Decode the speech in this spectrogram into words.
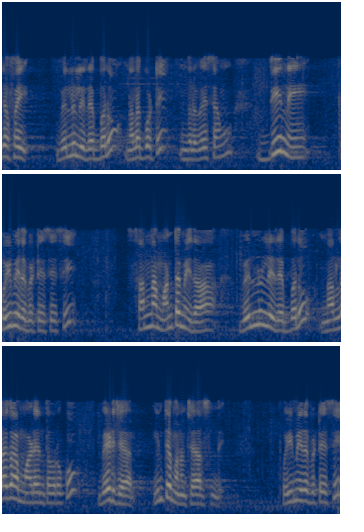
ఇరవై వెల్లుల్లి రెబ్బలు నలగొట్టి ఇందులో వేసాము దీన్ని పొయ్యి మీద పెట్టేసేసి సన్న మంట మీద వెల్లుల్లి రెబ్బలు నల్లగా మాడేంత వరకు వేడి చేయాలి. ఇంతే మనం చేయాల్సింది. పొయ్యి మీద పెట్టేసి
